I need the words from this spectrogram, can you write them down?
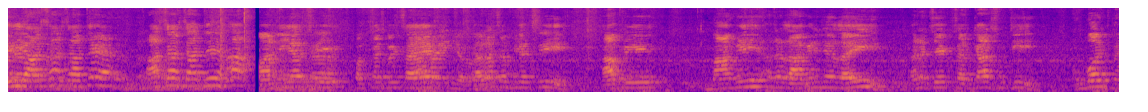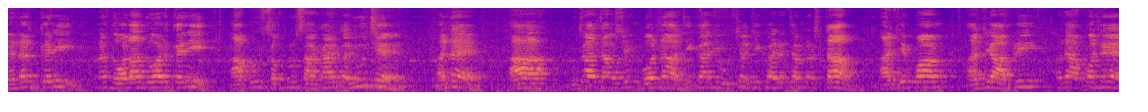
એવી આશા સાથે આશા સાથે માનનીય શ્રી પંકજભાઈ સાહેબ, ધારાસભ્ય શ્રી, આપણી માંગણી અને લાગણીને લઈ અને જે સરકાર સુધી ખૂબ જ મહેનત કરી અને દોડાદોડ કરી આપણું સપનું સાકાર કર્યું છે. અને આ ગુજરાત હાઉસિંગ બોર્ડના અધિકારી, ઉચ્ચ અધિકારી તેમનો સ્ટાફ આજે પણ આજે આપણી અને આપણને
